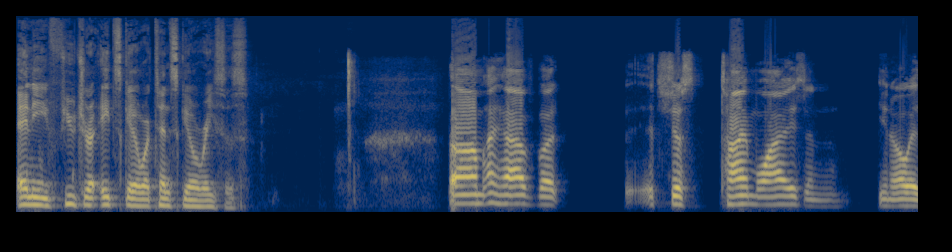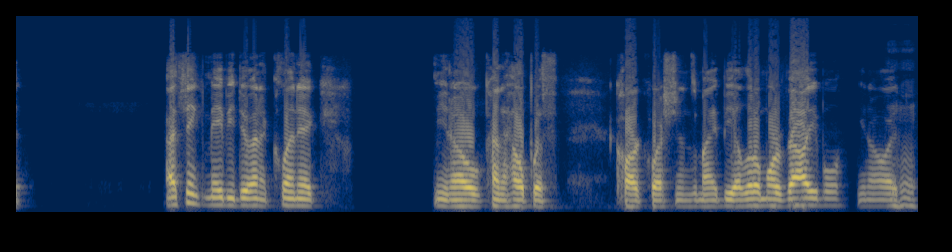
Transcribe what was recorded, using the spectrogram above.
any future 8 scale or 10 scale races? Um, I have, but it's just time wise, and you know, it. I think maybe doing a clinic, you know, kind of help with car questions might be a little more valuable. You know, I, Mhm.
